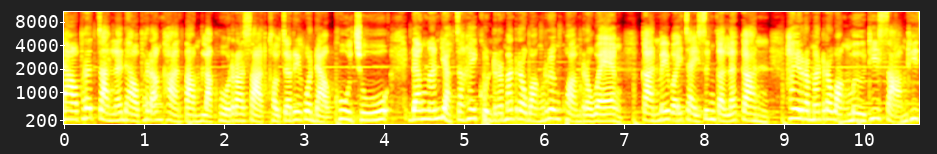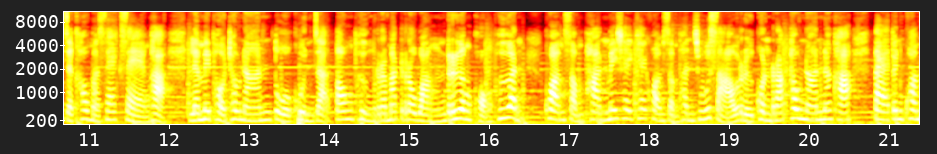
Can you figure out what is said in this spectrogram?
ดาวพระจันทร์และดาวพระอังคารตามหลักโหราศาสตร์เขาจะเรียกว่าดาวคู่ชู้ ดังนั้นอยากจะให้คุณระมัดระวังเรื่องความระแวง การไม่ไว้ใจซึ่งกันและกัน ให้ระมัดระวังมือที่ 3 ที่จะเข้ามาแทรกแซงค่ะ และไม่พอเท่านั้นตัวคุณจะต้องพึงระมัดระวังเรื่องของเพื่อน ความสัมพันธ์ไม่ใช่แค่ความสััมพันธ์ชู้สาวหรือคนรักเท่านั้นนะคะ แต่เป็นความ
